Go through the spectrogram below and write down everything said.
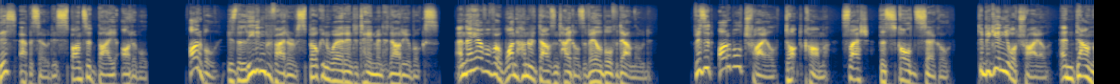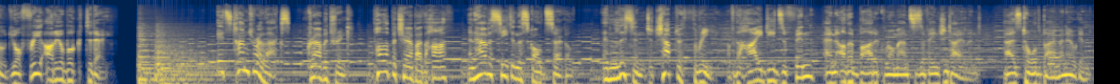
This episode is sponsored by Audible. Audible is the leading provider of spoken word entertainment and audiobooks, and they have over 100,000 titles available for download. Visit audibletrial.com slash the Skald Circle to begin your trial and download your free audiobook today. It's time to relax, grab a drink, pull up a chair by the hearth, and have a seat in the Skald Circle and listen to Chapter 3 of The High Deeds of Finn and Other Bardic Romances of Ancient Ireland, as told by Mynogan.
